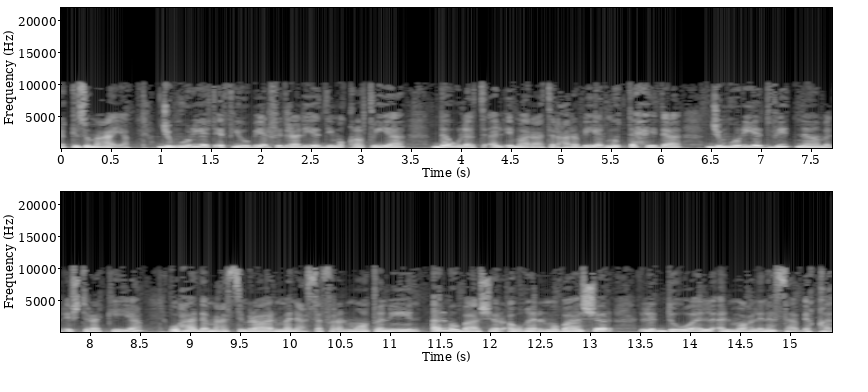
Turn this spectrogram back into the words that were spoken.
ركزوا معايا. جمهورية إثيوبيا الفيدرالية الديمقراطية دولة الإمارات العربية المتحدة جمهورية فيتنام الاشتراكية وهذا مع استمرار منع سفر المواطنين المباشر أو غير المباشر للدول المعلنة سابقاً.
